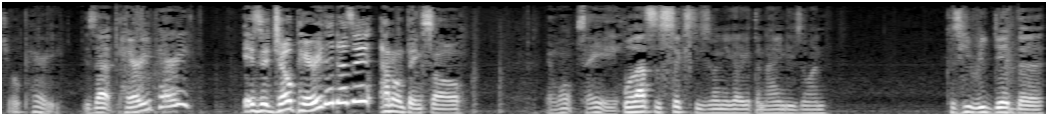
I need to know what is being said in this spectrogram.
Joe Perry. Is that Perry Perry? Is it Joe Perry that does it? I don't think so. It won't say. Well, that's the '60s one. You gotta get the '90s one. Because he redid the.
